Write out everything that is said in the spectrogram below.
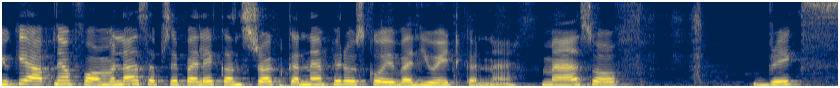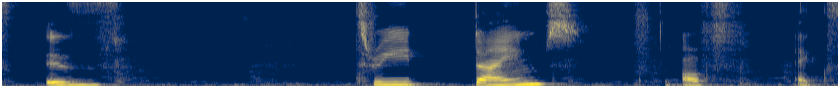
क्योंकि आपने फॉर्मूला सबसे पहले कंस्ट्रक्ट करना है, फिर उसको एवेल्यूएट करना है। Mass of bricks is three times of X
